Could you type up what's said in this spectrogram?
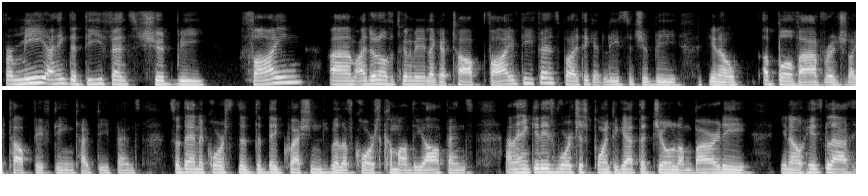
for me, I think the defense should be fine. Um, I don't know if it's going to be like a top five defense, but I think at least it should be, you know, above average, like top 15 type defense. So then, of course, the, the big questions will, of course, come on the offense. And I think it is worth just pointing out that Joe Lombardi, you know, his last,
